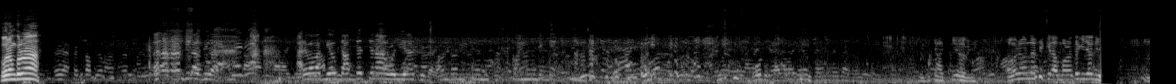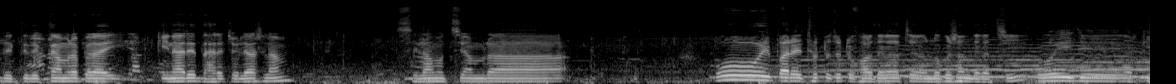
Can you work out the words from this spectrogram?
ওরম করো না। আরে বাবা দেখতে দেখতে আমরা প্রায় কিনারের ধারে চলে আসলাম। ছিলাম হচ্ছে আমরা ওই পারে ছোট ছোট ঘর দেখা যাচ্ছে লোকেশন দেখাচ্ছি। ওই যে আর কি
